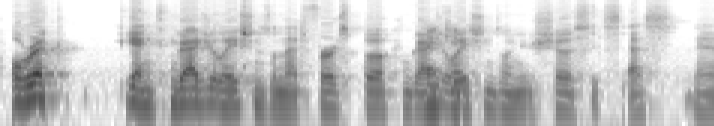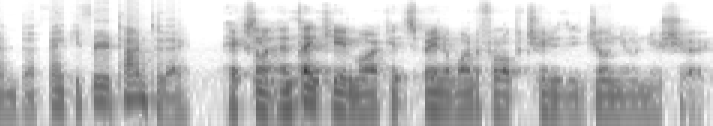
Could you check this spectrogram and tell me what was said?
Well, Rick, again, congratulations on that first book. Congratulations on your show success. And uh, thank you for your time today. Excellent. And thank you, Mike. It's been a wonderful opportunity to join you on your show.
